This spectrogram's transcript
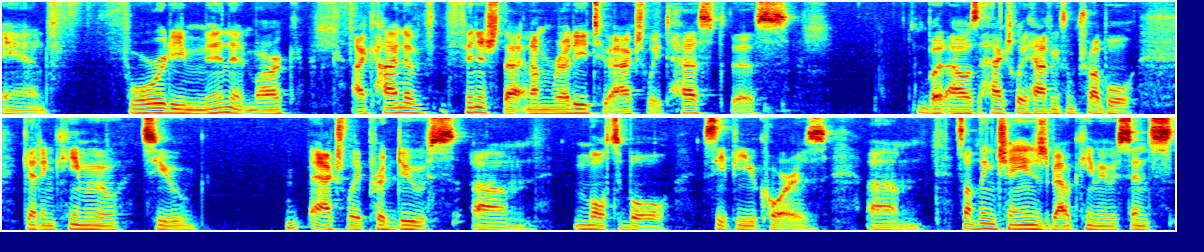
and 40 minute mark, I kind of finished that and I'm ready to actually test this. But I was actually having some trouble getting QEMU to actually produce um, multiple CPU cores. Um, something changed about QEMU since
